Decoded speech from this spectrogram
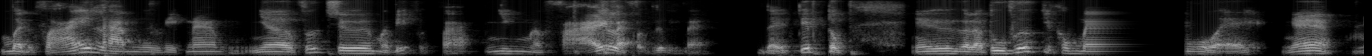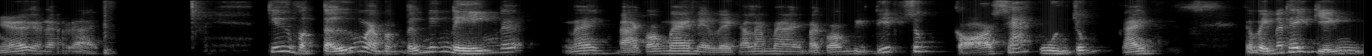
Mình phải làm người Việt Nam nhờ phước xưa mà biết Phật pháp, nhưng mà phải là Phật tử Việt Nam để tiếp tục, như gọi là tu phước chứ không mang huệ, nha, nhớ cái đó rồi. Chứ Phật tử mà Phật tử miếng điện đó, này, bà con mai này về Calama, bà con đi tiếp xúc cọ sát quân chúng đây các vị mới thấy chuyện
